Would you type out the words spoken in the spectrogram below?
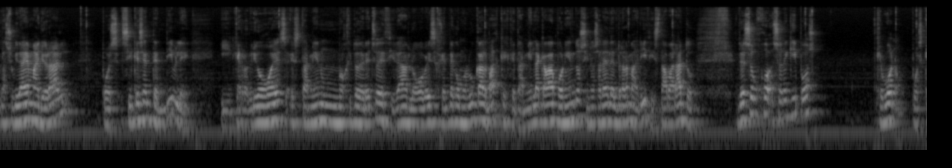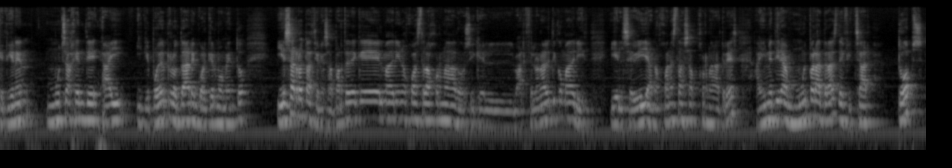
la subida de Mayoral, pues sí que es entendible. Y que Rodrigo Góez es también un ojito derecho de Zidane. Luego veis gente como Lucas Vázquez, que también le acaba poniendo si no sale del Real Madrid y está barato. Entonces son, son equipos que, bueno, pues que tienen mucha gente ahí y que pueden rotar en cualquier momento. Y esas rotaciones, aparte de que el Madrid no juega hasta la jornada 2 y que el Barcelona Atlético Madrid y el Sevilla no juegan hasta esa jornada 3, ahí me tiran muy para atrás de fichar tops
